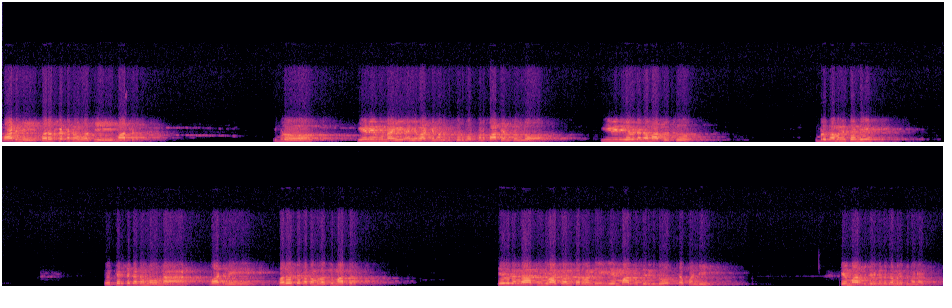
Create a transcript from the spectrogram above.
వాటిని పరోక్ష కథనంలోకి మార్చడం. ఇప్పుడు ఏమేమి ఉన్నాయి అనే వాటిని మనం ఇప్పుడు చూడబోతున్నాం. మన పాఠ్యాంశంలో ఇవి ఏ విధంగా మార్చవచ్చు ఇప్పుడు గమనించండి. ప్రత్యక్ష కథంలో ఉన్న వాటిని పరోక్ష కథంలోకి మార్చడం. ఏ విధంగా కింది వాక్యాలను చదవండి? ఏం మార్పు జరిగిందో చెప్పండి. ఏం మార్పు జరిగిందో గమనించమన్నాడు.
